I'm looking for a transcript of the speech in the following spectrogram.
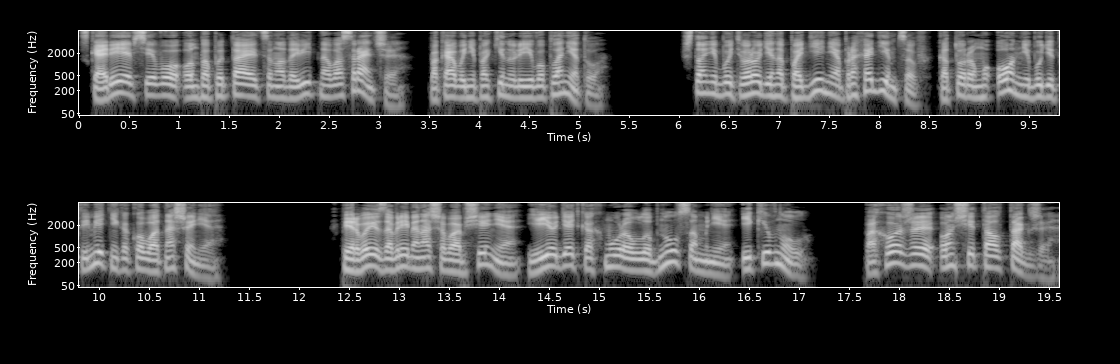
Скорее всего, он попытается надавить на вас раньше, пока вы не покинули его планету. Что-нибудь вроде нападения проходимцев, к которому он не будет иметь никакого отношения. Впервые за время нашего общения ее дядька хмуро улыбнулся мне и кивнул. Похоже, он считал так же.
